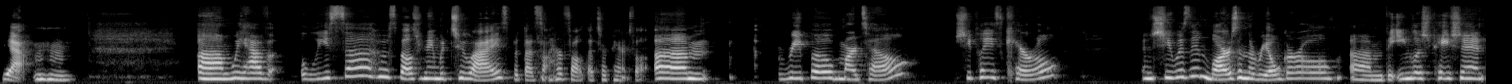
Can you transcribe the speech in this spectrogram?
yeah. hmm Um, we have Lisa, who spells her name with two eyes, but that's not her fault. That's her parents' fault. Um, Repo-Martell, she plays Carol, and she was in Lars and the Real Girl, um, The English Patient,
